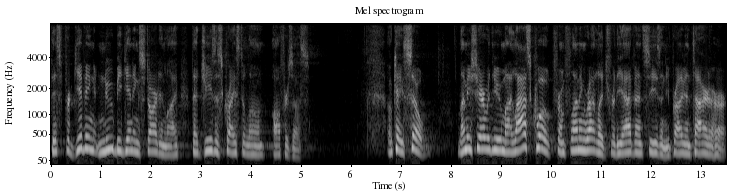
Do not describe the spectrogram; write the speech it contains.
this forgiving new beginning start in life that Jesus Christ alone offers us. Okay, so let me share with you my last quote from Fleming Rutledge for the Advent season. You've probably been tired of her.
